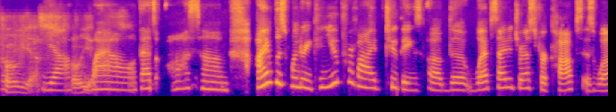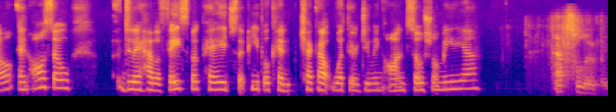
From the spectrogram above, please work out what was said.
Oh yes. Yeah. Oh, yes. wow. That's awesome. I was wondering can you provide two things uh, the website address for cops as well? And also do they have a facebook page that people can check out what they're doing on social media? Absolutely.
